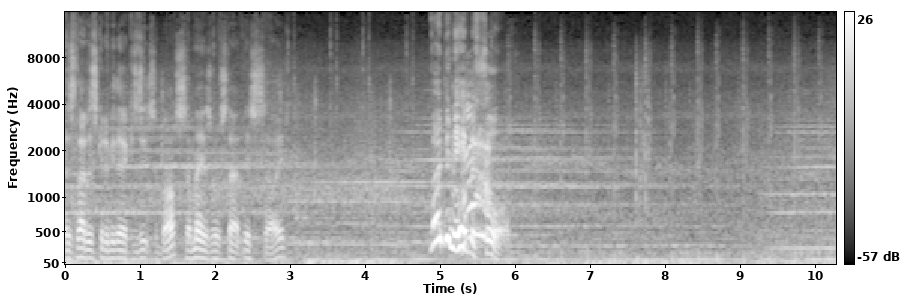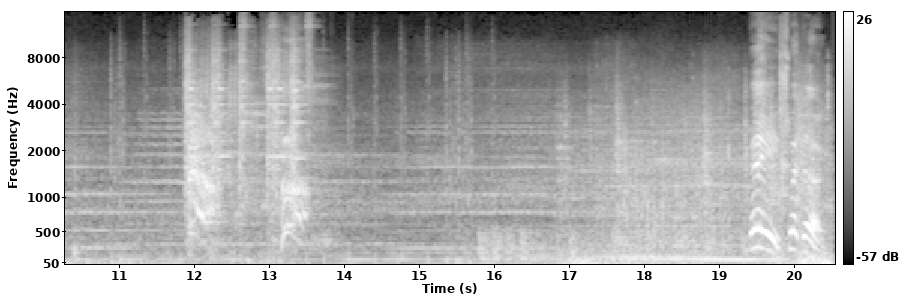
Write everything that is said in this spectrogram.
There's ladders going to be there because it's a boss. I may as well start this side. Have I been here before? Hey, Sweat Dog!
